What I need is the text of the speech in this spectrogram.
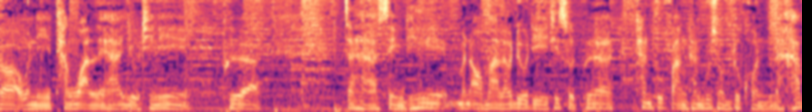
ก็วันนี้ทั้งวันเลยฮะอยู่ที่นี่เพื่อ จะหาสิ่งที่มันออกมาแล้วดูดีที่สุดเพื่อท่านผู้ฟังท่านผู้ชมทุกคนนะครับ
